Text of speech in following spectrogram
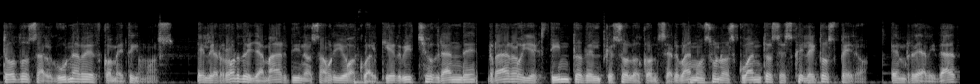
Todos alguna vez cometimos el error de llamar dinosaurio a cualquier bicho grande, raro y extinto del que solo conservamos unos cuantos esqueletos pero, en realidad,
